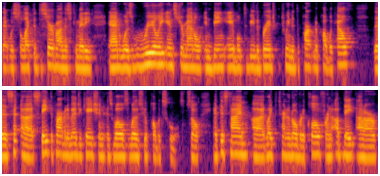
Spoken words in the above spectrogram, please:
that was selected to serve on this committee and was really instrumental in being able to be the bridge between the Department of Public Health, the uh, State Department of Education, as well as the Wethersfield Public Schools. So at this time, uh, I'd like to turn it over to Chloe for an update on our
